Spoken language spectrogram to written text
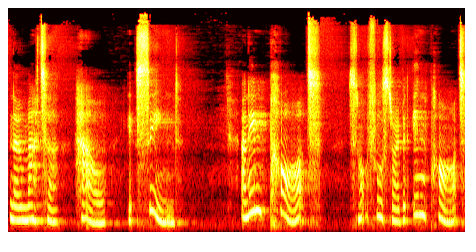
no matter how it seemed. And in part, it's not the full story, but in part,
